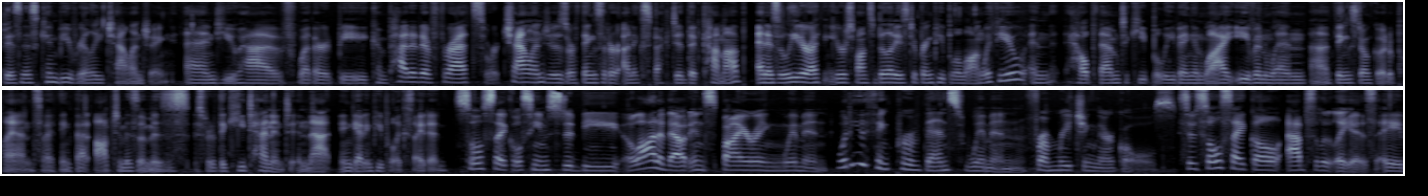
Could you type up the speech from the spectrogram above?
business can be really challenging. And you have, whether it be competitive threats or challenges or things that are unexpected that come up. And as a leader, I think your responsibility is to bring people along with you and help them to keep believing in why, even when uh, things don't go to plan. So I think that optimism is sort of the key tenant in that, in getting people excited. Soul Cycle seems to be a lot about inspiring women. What do you think prevents women from reaching their goals? So Soul Cycle absolutely is a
